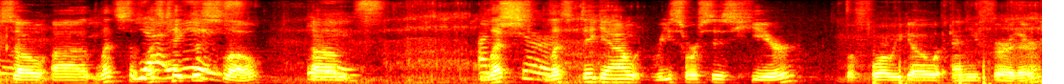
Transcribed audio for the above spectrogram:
so uh, let's Yeah, let's take this is. slow. It um, is. I'm let's sure. let's dig out resources here before we go any further.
